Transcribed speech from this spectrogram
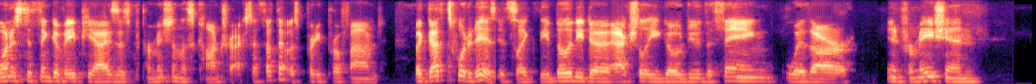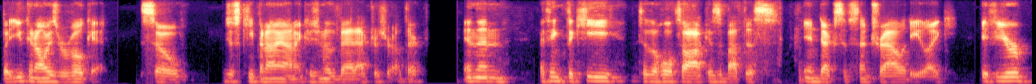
One is to think of APIs as permissionless contracts. I thought that was pretty profound. Like that's what it is. It's like the ability to actually go do the thing with our information but you can always revoke it. So just keep an eye on it because you know the bad actors are out there. And then i think the key to the whole talk is about this index of centrality. Like if you're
